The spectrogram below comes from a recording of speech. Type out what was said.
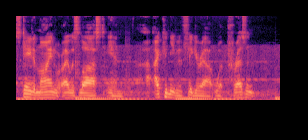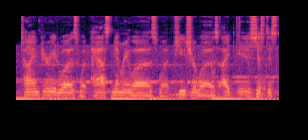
state of mind where I was lost and I couldn't even figure out what present time period was, what past memory was, what future was. I it was just this,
